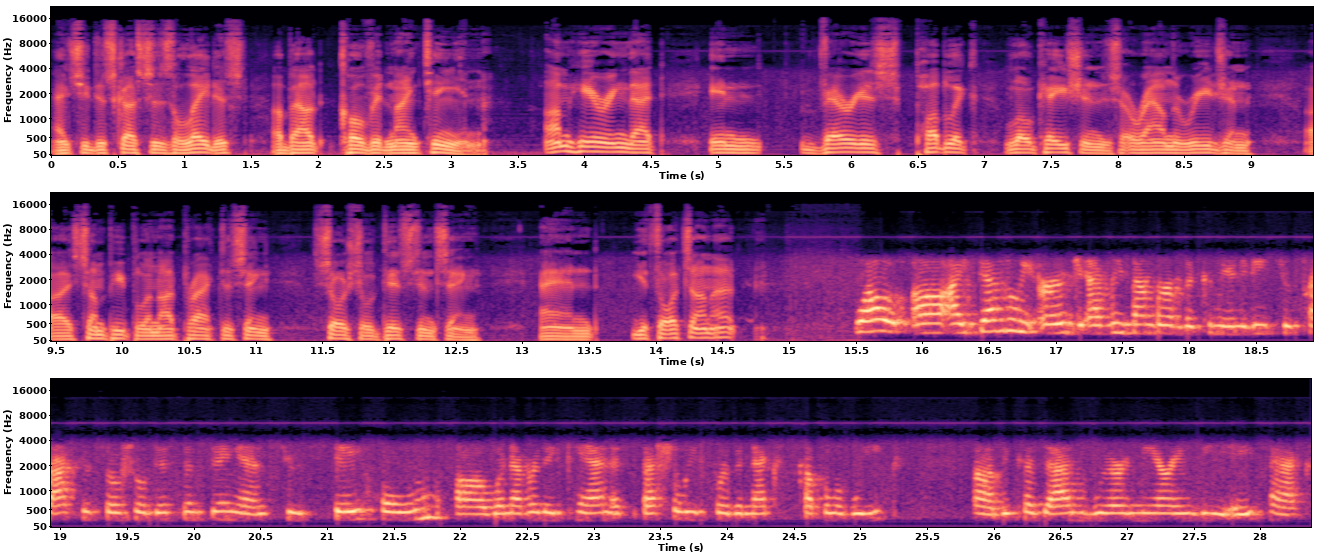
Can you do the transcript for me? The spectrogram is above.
and she discusses the latest about COVID 19. I'm hearing that in various public locations around the region, uh, some people are not practicing social distancing. And your thoughts on that? Well, uh, I definitely urge every member of the community to practice social distancing and to stay home uh, whenever they can, especially for the next couple of weeks, uh, because as we're nearing the apex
